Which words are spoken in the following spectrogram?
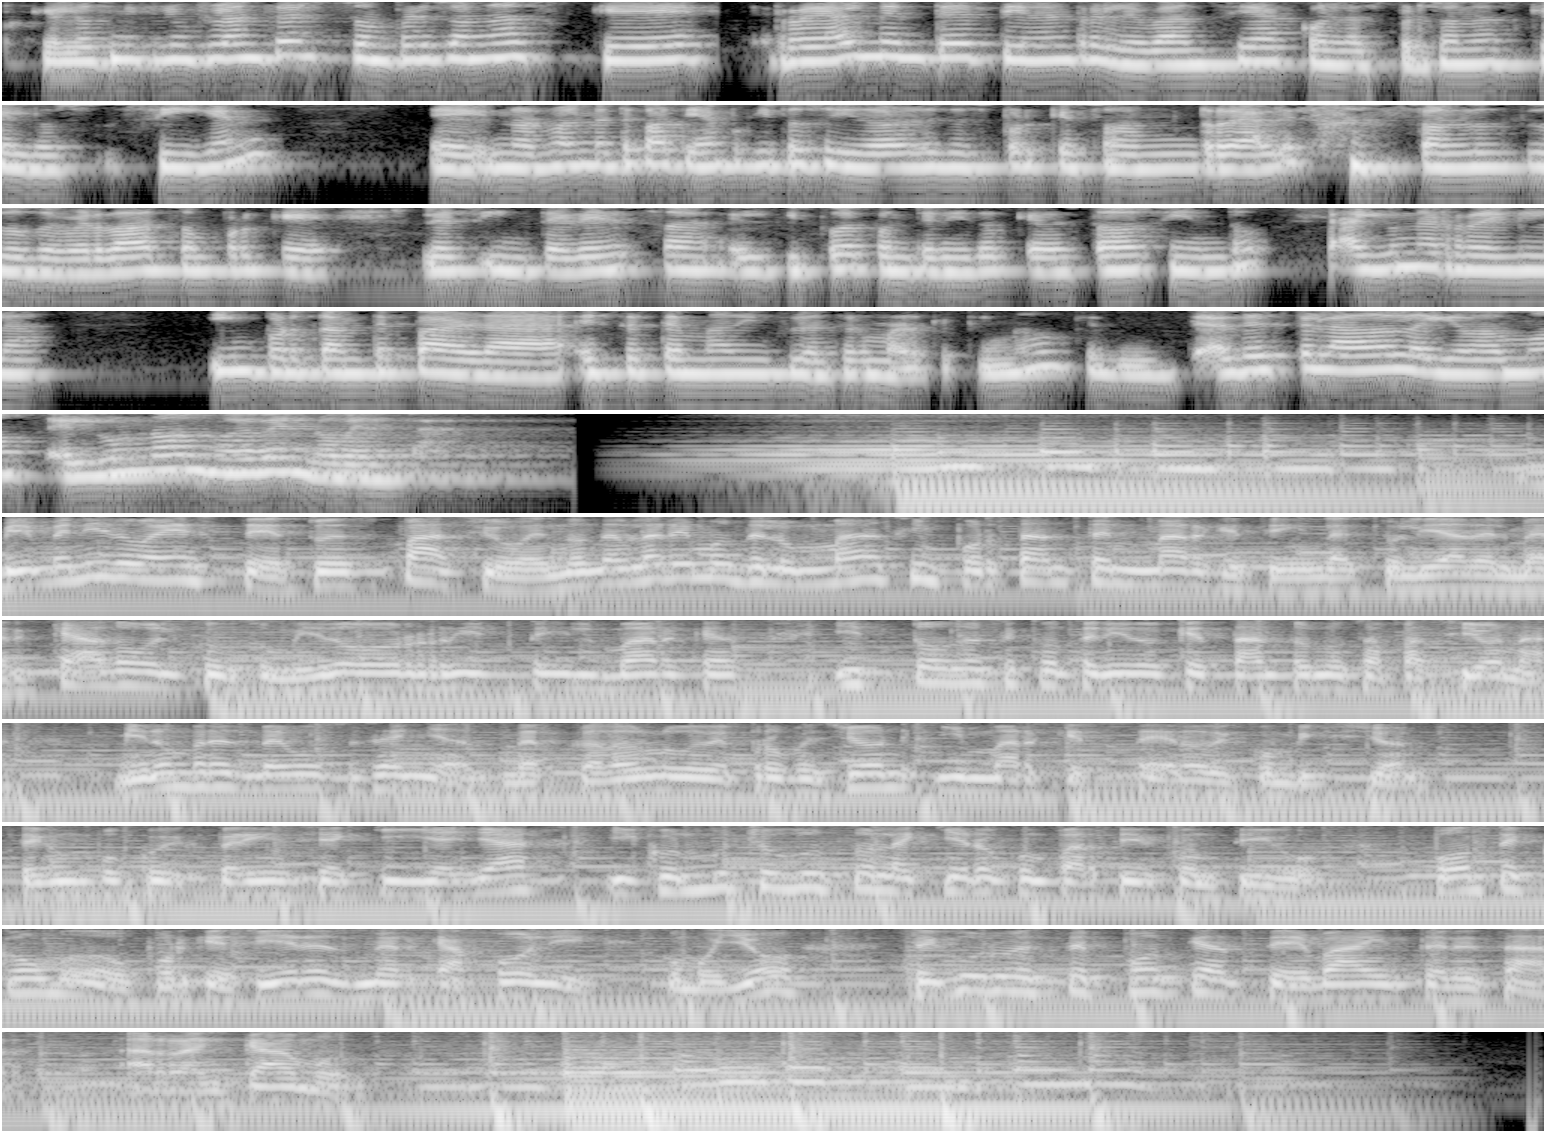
Porque los microinfluencers son personas que realmente tienen relevancia con las personas que los siguen. Eh, normalmente cuando tienen poquitos seguidores es porque son reales, son los, de verdad, son porque les interesa el tipo de contenido que ha estado haciendo. Hay una regla importante para este tema de influencer marketing, ¿no? Que de este lado la llamamos el 1990. Bienvenido a este, tu espacio, en donde hablaremos de lo más importante en marketing, la actualidad del mercado, el consumidor, retail, marcas y todo ese contenido que tanto nos apasiona. Mi nombre es Bebo Ceseñas, mercadólogo de profesión y marquetero de convicción. Tengo un poco de experiencia aquí y allá y con mucho gusto la quiero compartir contigo. Ponte cómodo porque si eres mercaholic como yo, seguro este podcast te va a interesar. Arrancamos.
